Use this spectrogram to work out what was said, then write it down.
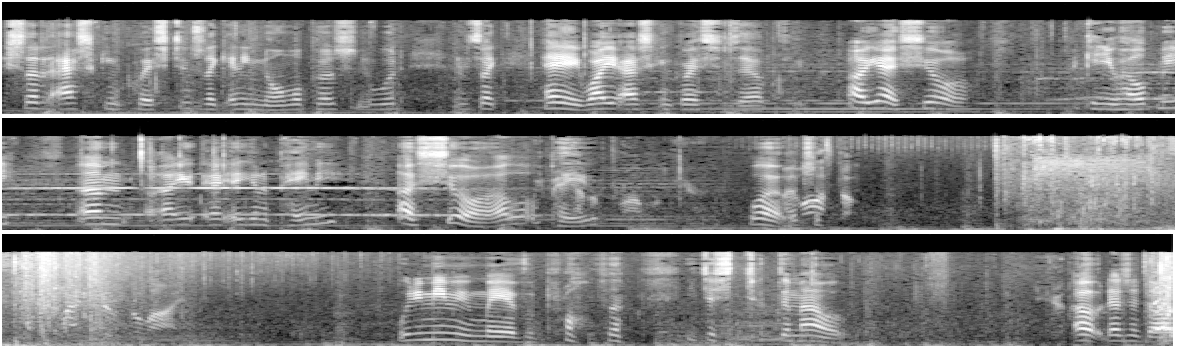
started asking questions like any normal person would. And it's like, hey, why are you asking questions? I helped you. Oh, yeah, sure. Can you help me? Um, are you, are you gonna pay me? Oh, sure, I'll, I'll pay you. What? I What's lost the... them. Flagship's alive. What do you mean we may have a problem? You just took them out. You hear that? Oh, there's a dog.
